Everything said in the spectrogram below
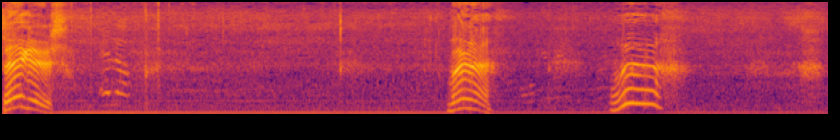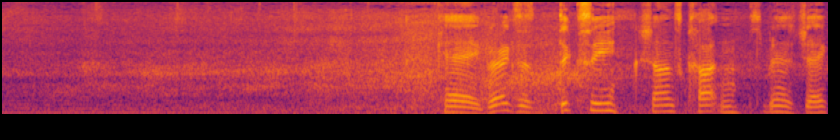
Beggars. Hello. Myrna. Woo. Okay, Greg's is Dixie, Shawn's Cotton, Sabrina's Jake,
